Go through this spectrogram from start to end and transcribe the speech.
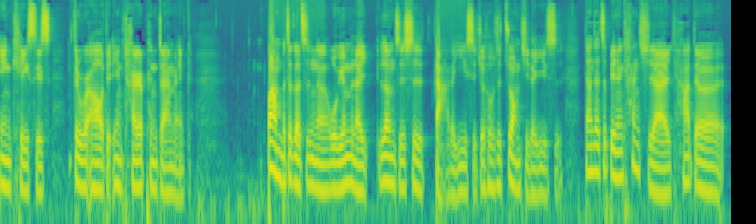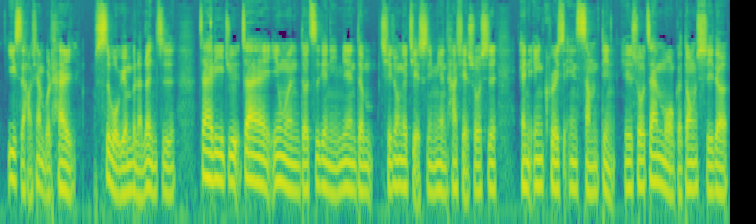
in cases throughout the entire pandemic. Bump 这个字呢，我原本的认知是打的意思，就说是撞击的意思。但在这边呢，看起来它的意思好像不太是我原本的认知。在例句，在英文的字典里面的其中一个解释里面，它写说是 an increase in something，也就是说在某个东西的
